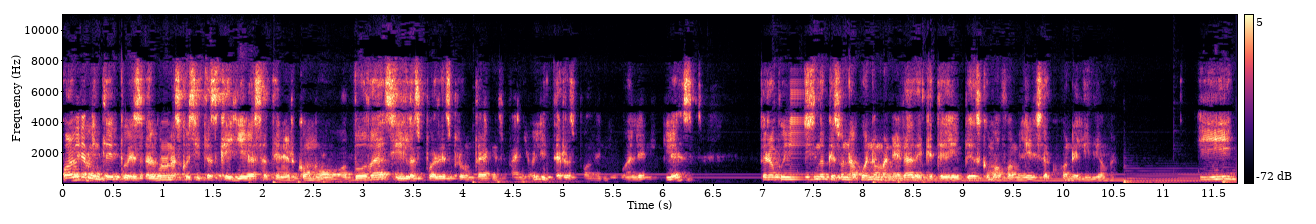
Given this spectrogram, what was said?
obviamente, pues algunas cositas que llegas a tener como dudas y las puedes preguntar en español y te responden igual en inglés. Pero pues yo siento que es una buena manera de que te empieces como a familiarizar con el idioma. Y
